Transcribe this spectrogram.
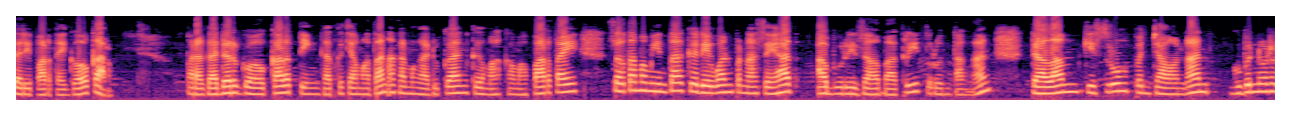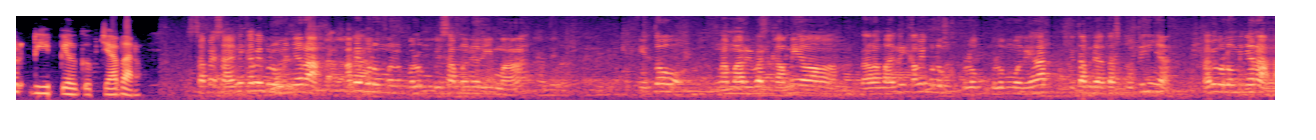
dari Partai Golkar. Para kader Golkar tingkat kecamatan akan mengadukan ke Mahkamah Partai serta meminta ke Dewan Penasehat Abu Rizal Bakri turun tangan dalam kisruh pencalonan gubernur di Pilgub Jabar. Sampai saat ini kami belum menyerah, kami belum belum bisa menerima itu nama Ridwan Kamil dalam hal ini kami belum belum belum melihat hitam di atas putihnya. Kami belum menyerah.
